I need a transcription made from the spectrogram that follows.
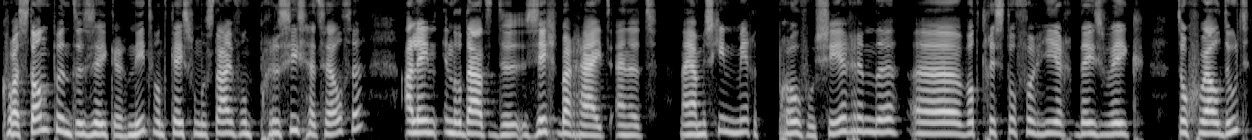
Qua standpunten zeker niet, want Kees van der Staaij vond precies hetzelfde. Alleen inderdaad de zichtbaarheid en het, nou ja, misschien meer het provocerende eh, wat Christopher hier deze week toch wel doet.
